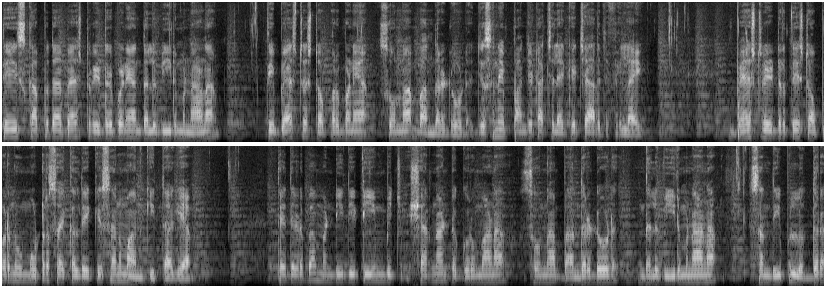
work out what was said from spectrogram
ਤੇ ਇਸ ਕੱਪ ਦਾ ਬੈਸਟ ਰੀਡਰ ਬਣਿਆ ਦਲਵੀਰ ਮਨਾਣਾ ਤੇ ਬੈਸਟ ਸਟਾਪਰ ਬਣਿਆ ਸੋਨਾ ਬਾਂਦਰ ਡੋਡ ਜਿਸ ਨੇ 5 ਟੱਚ ਲੈ ਕੇ 4 ਜਫੇ ਲਾਏ ਬੈਸਟ ਰੇਡਰ ਤੇ ਸਟਾਪਰ ਨੂੰ ਮੋਟਰਸਾਈਕਲ ਦੇ ਕੇ ਸਨਮਾਨ ਕੀਤਾ ਗਿਆ। ਤੇ ਦੜਬਾ ਮੰਡੀ ਦੀ ਟੀਮ ਵਿੱਚ ਸ਼ਰਨਾ ਡੱਗੁਰਮਾਣਾ ਸੋਨਾ ਬਾਂਦਰ ਡੋਡ, ਦਲਵੀਰ ਮਨਾਣਾ, ਸੰਦੀਪ ਲੁੱਦਰ,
